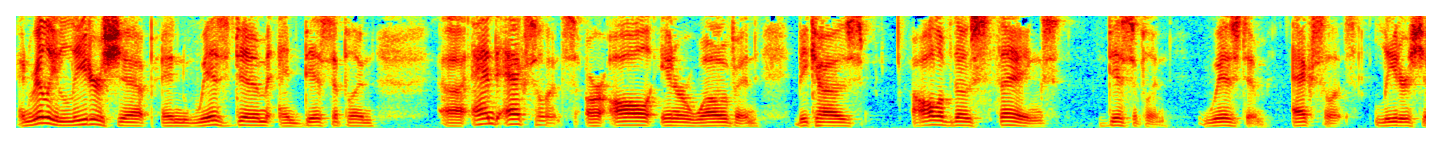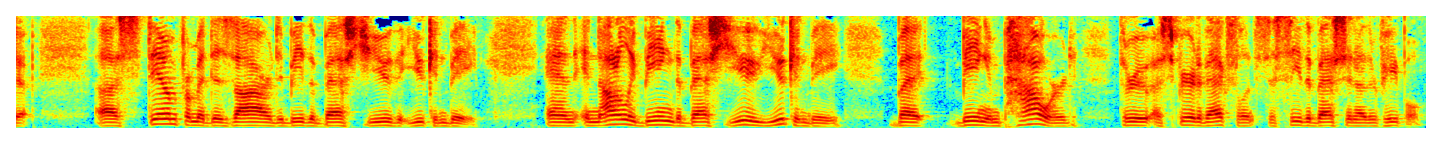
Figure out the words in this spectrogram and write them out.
And really, leadership and wisdom and discipline uh, and excellence are all interwoven because all of those things discipline, wisdom, excellence, leadership uh, stem from a desire to be the best you that you can be and in not only being the best you you can be, but being empowered through a spirit of excellence to see the best in other people.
